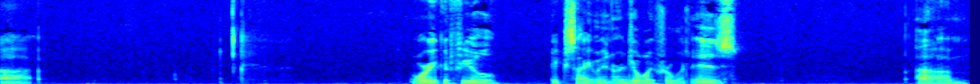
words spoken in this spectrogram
Uh, or you can feel excitement or joy for what is. Um,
